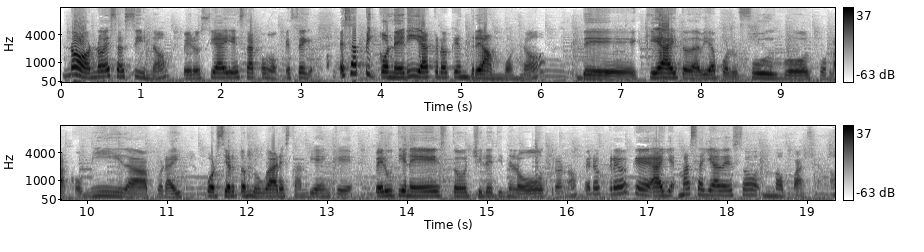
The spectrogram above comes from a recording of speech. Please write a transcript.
No, no es así, ¿no? Pero sí hay esa como que se, esa piconería creo que entre ambos, ¿no? De qué hay todavía por el fútbol, por la comida, por ahí, por ciertos lugares también, que Perú tiene esto, Chile tiene lo otro, ¿no? Pero creo que más allá de eso no pasa, ¿no?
